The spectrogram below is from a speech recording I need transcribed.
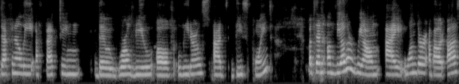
definitely affecting the worldview of leaders at this point. But then on the other realm, I wonder about us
